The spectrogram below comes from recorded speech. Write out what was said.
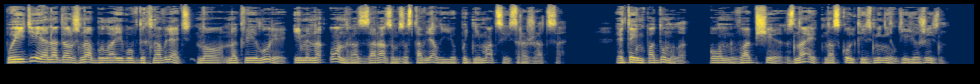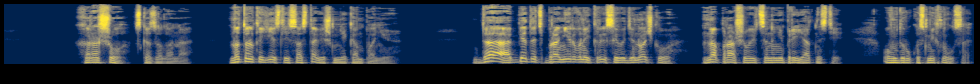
По идее, она должна была его вдохновлять, но на Квейлуре именно он раз за разом заставлял ее подниматься и сражаться. Этейн подумала, он вообще знает, насколько изменил ее жизнь. «Хорошо», — сказала она, — «но только если составишь мне компанию». Да, обедать бронированной крысой в одиночку напрашивается на неприятности. Он вдруг усмехнулся.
